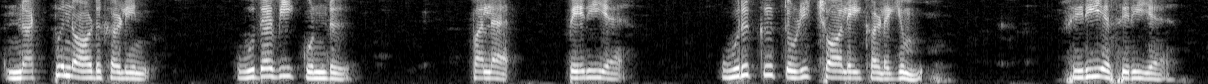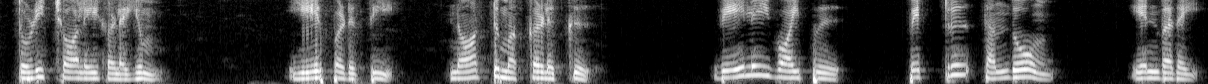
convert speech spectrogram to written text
நட்பு நாடுகளின் உதவி கொண்டு பல பெரிய உருக்கு தொழிற்சாலைகளையும் சிறிய சிறிய தொழிற்சாலைகளையும் ஏற்படுத்தி நாட்டு மக்களுக்கு வேலைவாய்ப்பு பெற்று தந்தோம் என்பதை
